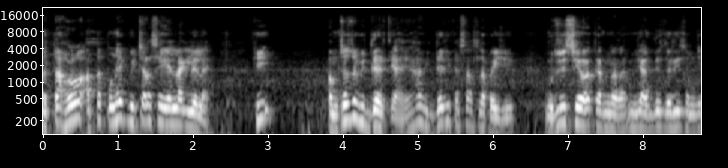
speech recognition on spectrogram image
आता हळू आता पुन्हा एक विचार असा यायला लागलेला आहे की आमचा जो विद्यार्थी आहे हा विद्यार्थी कसा असला पाहिजे? गुरुजी सेवा करणारा म्हणजे अगदी जरी समजा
